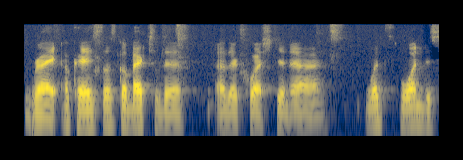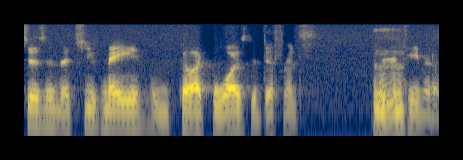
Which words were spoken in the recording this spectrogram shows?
Right. Okay. So let's go back to the other question. Uh, what's one decision that you've made and you feel like was the difference for mm-hmm. your team in a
